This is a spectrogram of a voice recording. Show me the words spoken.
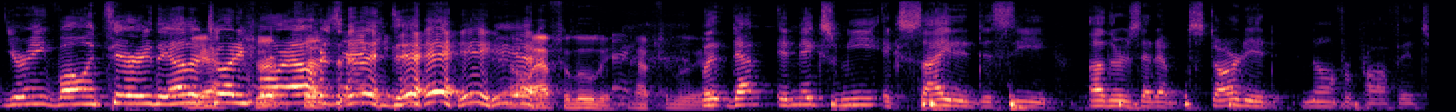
to you ain't volunteering the other Yeah, 24 sure, sure. hours of the day Oh, absolutely, absolutely. But that it makes me excited to see others that have started non-for-profits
